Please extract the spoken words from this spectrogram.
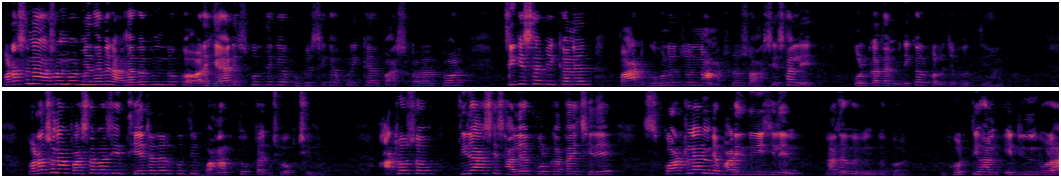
পড়াশোনায় অসম্ভব মেধাবী রাধা গোবিন্দ কর হেয়ার স্কুল থেকে প্রবেশিকা পরীক্ষায় পাশ করার পর চিকিৎসা বিজ্ঞানের পাঠ গ্রহণের জন্য আঠেরোশো আশি সালে কলকাতা মেডিকেল কলেজে ভর্তি হন। পড়াশোনার পাশাপাশি থিয়েটারের প্রতি প্রাণাত্মক তার ঝোঁক ছিল। আঠারোশো তিরাশি সালে কলকাতায় ছেড়ে স্কটল্যান্ডে পাড়ি দিয়েছিলেন রাধা গোবিন্দ কর। ভর্তি হন এডিন এডিনবোরা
